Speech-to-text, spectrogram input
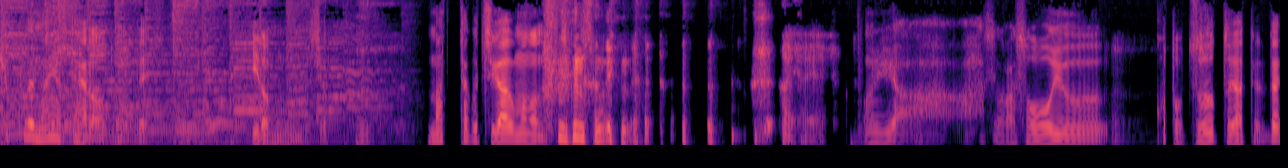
結局これ何やったんやろうと思って、色塗るんですよ。うん、全く違うものに。はいはいはい。いやー、そうかそういうことをずっとやってる。で、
